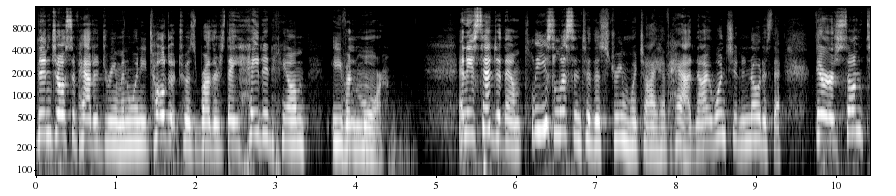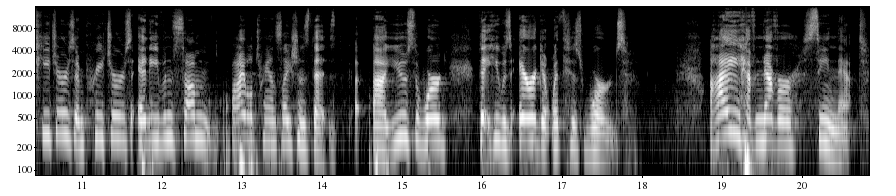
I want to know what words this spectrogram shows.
then Joseph had a dream, and when he told it to his brothers, they hated him even more. And he said to them, Please listen to this dream which I have had. Now, I want you to notice that there are some teachers and preachers, and even some Bible translations that uh, use the word that he was arrogant with his words. I have never seen that.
